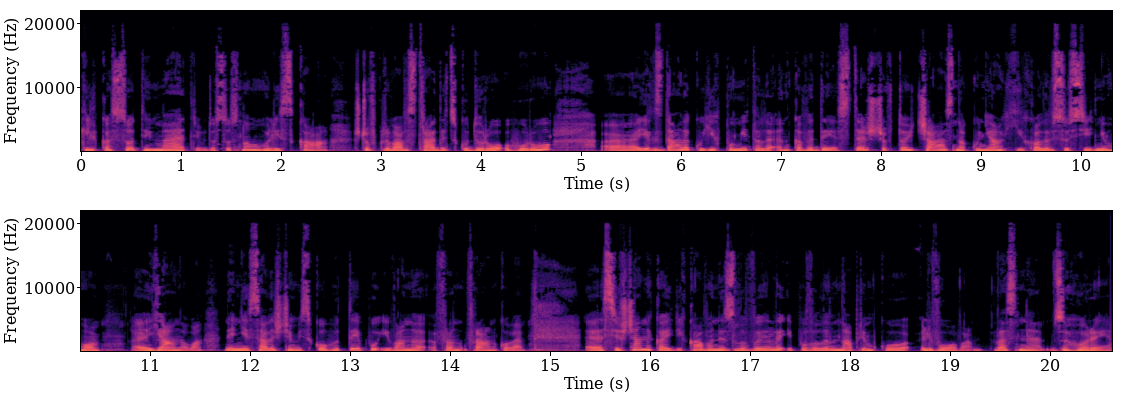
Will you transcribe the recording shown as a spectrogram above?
кілька сотень метрів до соснового ліска, що вкривав Страдицьку гору. Е, Як здалеку їх помітили НКВДисти, що в той час на конях їхали в сусіднього е, Янова, нині селище міського типу Івано Франкове. Е, Священика і діка вони зловили і повели в напрямку Львова. Власне, з гори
